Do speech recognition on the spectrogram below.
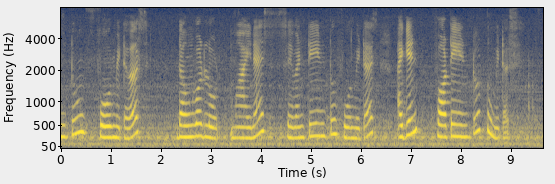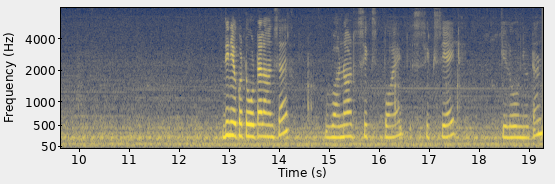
into four metres downward load minus seventy into four metres again forty into two metres దీని యొక్క total answer one nought six point six eight kilo newton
